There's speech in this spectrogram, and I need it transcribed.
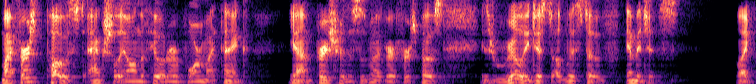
my first post actually on the field forum, I think. Yeah, I'm pretty sure this was my very first post, is really just a list of images like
